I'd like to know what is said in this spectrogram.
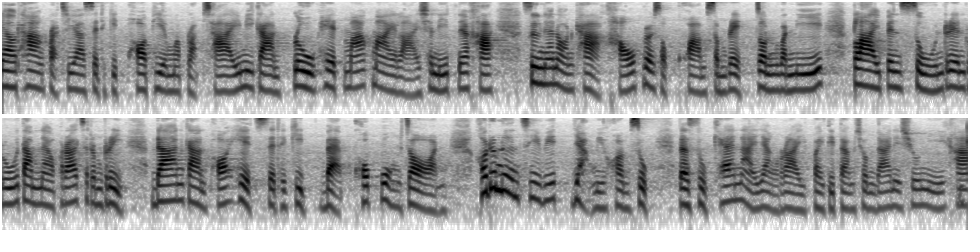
แนวทางปรัชญาเศรษฐกิจพอเพียงมาปรับใช้ มีการปลูกเห็ดมากมายหลายชนิดนะคะ ซึ่งแน่นอนค่ะ เขาประสบความสำเร็จจนวันนี้กลายเป็นศูนย์เรียนรู้ตามแนวพระราชดำริ ด้านการเพาะเห็ดเศรษฐกิจแบบครบวงจร เขาดำเนินชีวิตอย่างมีความสุข แต่สุขแค่ไหนอย่างไรไปติดตามชมได้ในช่วงนี้ค่ะ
